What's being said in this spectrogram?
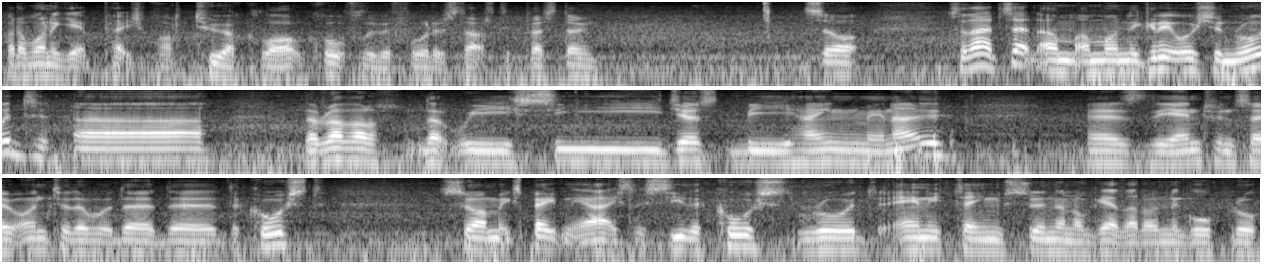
But I want to get pitched for 2 o'clock, hopefully before it starts to piss down. So, so that's it. I'm, I'm on the Great Ocean Road. Uh, the river that we see just behind me now is the entrance out onto the, the, the, the coast. So I'm expecting to actually see the coast road anytime soon, and I'll get that on the GoPro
